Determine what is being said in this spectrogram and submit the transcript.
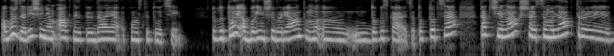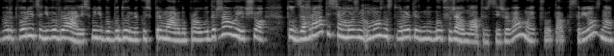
або ж за рішенням акт не відповідає Конституції. Тобто той або інший варіант е, допускається. Тобто це так чи інакше симулятори перетворюються ніби в реальність. Ми ніби будуємо якусь примарну правову державу. Якщо тут загратися, можна, можна створити, ми вже в матриці живемо, якщо так серйозно,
